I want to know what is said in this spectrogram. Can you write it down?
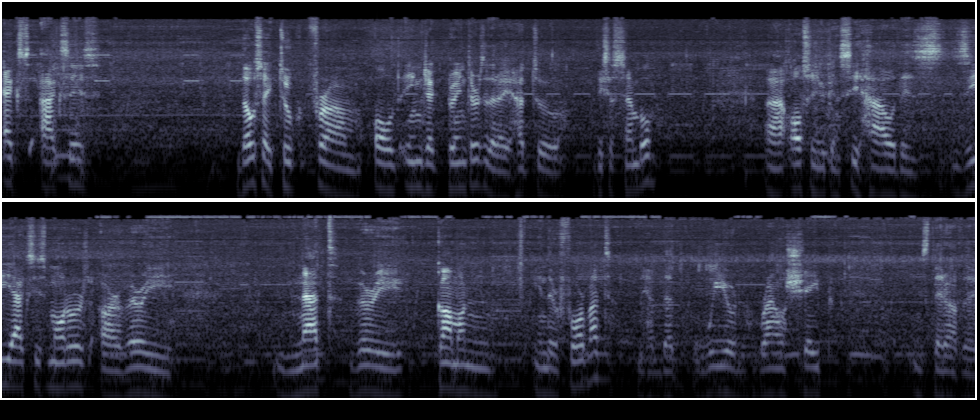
x-axis those I took from old inkjet printers that I had to disassemble. Uh, also you can see how the Z-axis motors are very not very common in their format. They have that weird round shape instead of the,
